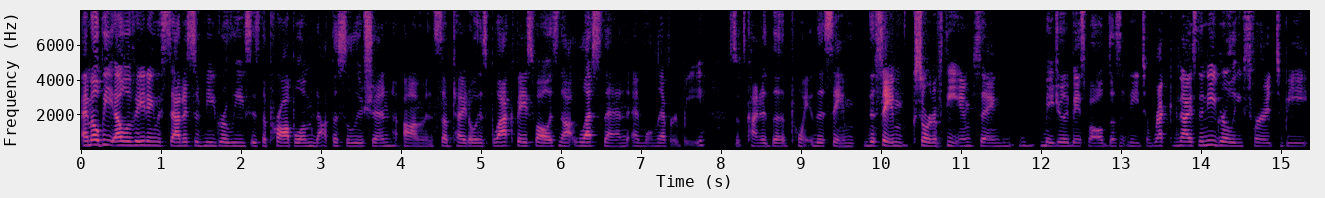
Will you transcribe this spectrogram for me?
MLB elevating the status of Negro leagues is the problem, not the solution. Um, and subtitle is Black baseball is not less than and will never be. So it's kind of the point, the same, the same sort of theme, saying Major League Baseball doesn't need to recognize the Negro leagues for it to be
